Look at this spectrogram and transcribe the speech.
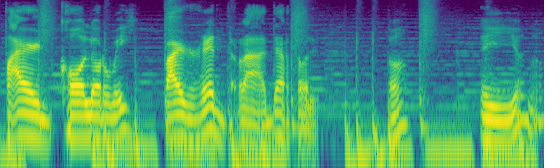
Fired colorway. Fired red, rather, tol. Oh. Ayun, no?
